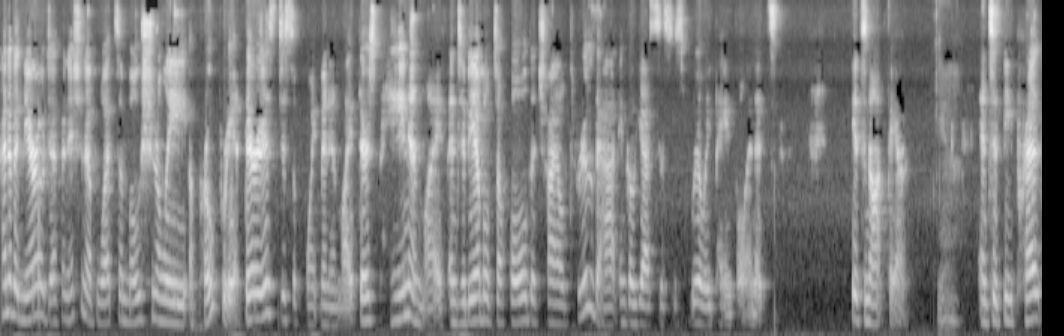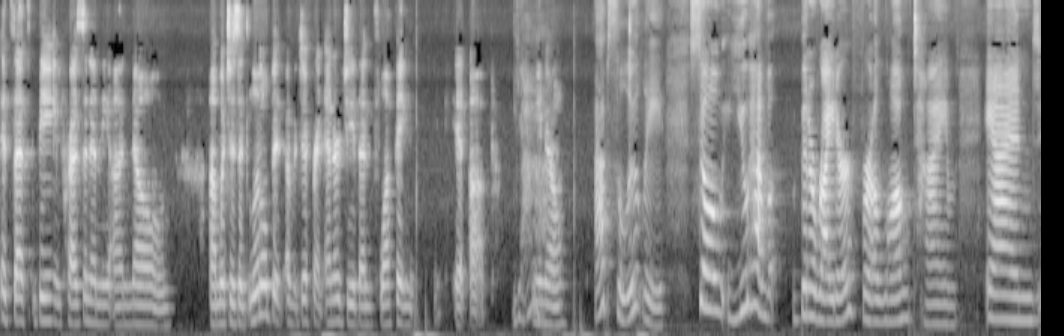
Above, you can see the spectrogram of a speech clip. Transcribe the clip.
kind of a narrow definition of what's emotionally appropriate. There is disappointment in life, there's pain in life. And to be able to hold a child through that and go, yes, this is really painful and it's, it's not fair. Yeah. And to be present, it's that being present in the unknown, um, which is a little bit of a different energy than fluffing it up. Yeah. You know? Absolutely. So you have been a writer for a long time and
